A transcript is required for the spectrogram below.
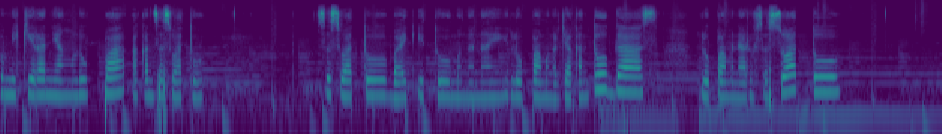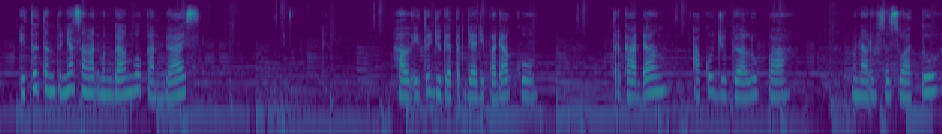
pemikiran yang lupa akan sesuatu. Sesuatu baik itu mengenai lupa mengerjakan tugas, lupa menaruh sesuatu. Itu tentunya sangat mengganggu kan, guys? Hal itu juga terjadi padaku. Terkadang aku juga lupa menaruh sesuatu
